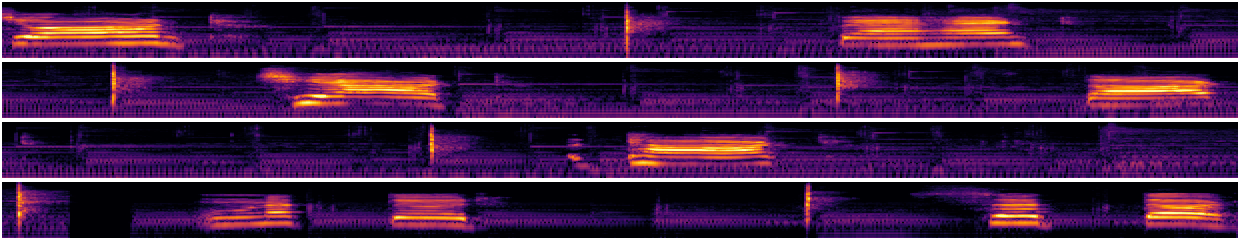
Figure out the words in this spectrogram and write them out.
चौंठ पैंठ छियाठ साठ, अठाठ, उनहत्तर, सत्तर,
